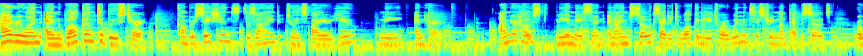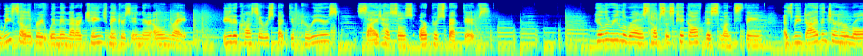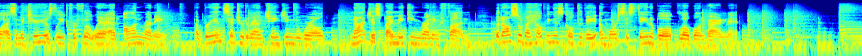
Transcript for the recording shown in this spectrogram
Hi, everyone, and welcome to Boost Her conversations designed to inspire you, me, and her. I'm your host, Nia Mason, and I am so excited to welcome you to our Women's History Month episodes where we celebrate women that are change makers in their own right, be it across their respective careers, side hustles, or perspectives. Hilary LaRose helps us kick off this month's theme as we dive into her role as a materials lead for footwear at On Running a brand centered around changing the world, not just by making running fun, but also by helping us cultivate a more sustainable global environment.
